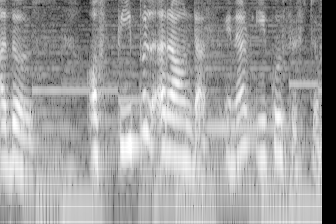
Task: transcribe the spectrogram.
others, of people around us in our ecosystem.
